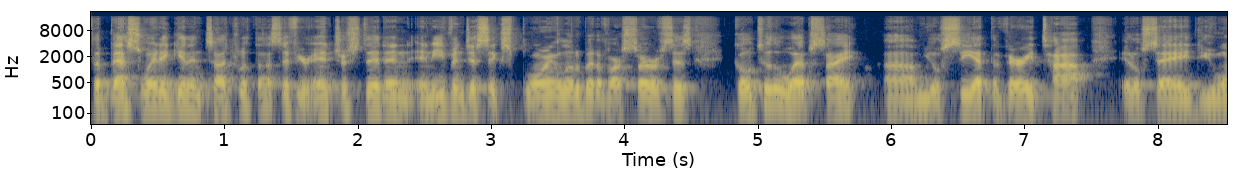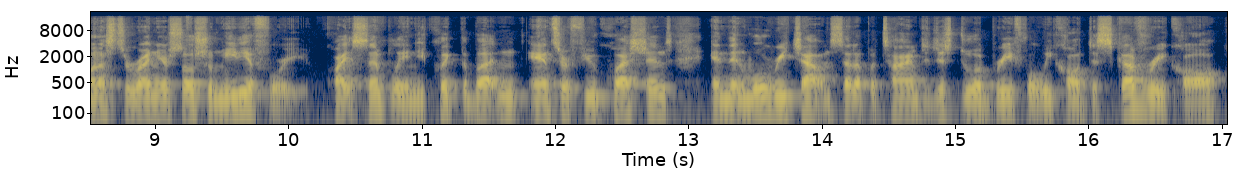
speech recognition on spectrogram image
the best way to get in touch with us, if you're interested in, in even just exploring a little bit of our services, go to the website. Um, you'll see at the very top, it'll say, Do you want us to run your social media for you? Quite simply. And you click the button, answer a few questions, and then we'll reach out and set up a time to just do a brief, what we call discovery call,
